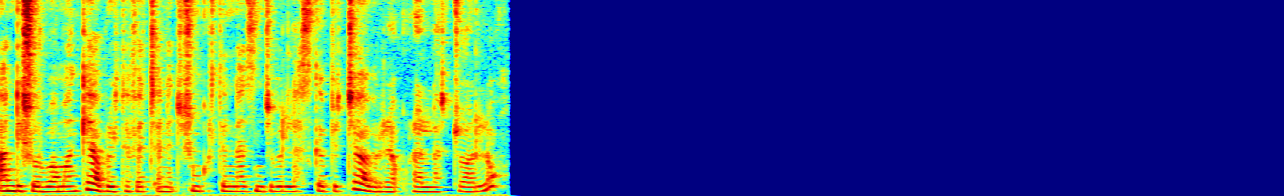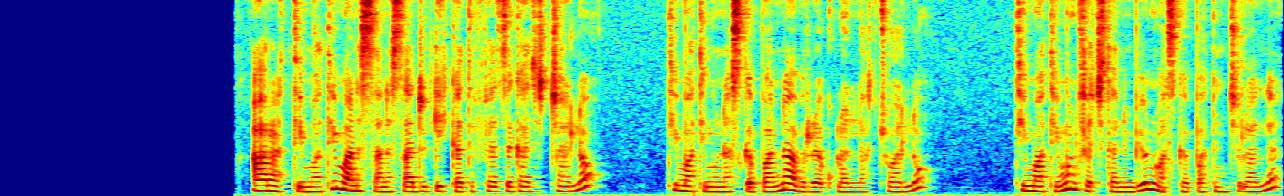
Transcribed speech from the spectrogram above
አንድ የሾርባ ማንኪያ አብሮ የተፈጨ ነጭ ሽንኩርትና ዝንጅብል አስገብቼ አብሬ አቁላላቸዋለሁ። አራት ቲማቲም አነሳ አነሳ አድርጌ ከትፌ አዘጋጅቻለሁ። ቲማቲሙን አስገባና አብሬ አቁላላቸዋለሁ። ቲማቲሙን ፈጭተንም ቢሆን ማስገባት እንችላለን።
